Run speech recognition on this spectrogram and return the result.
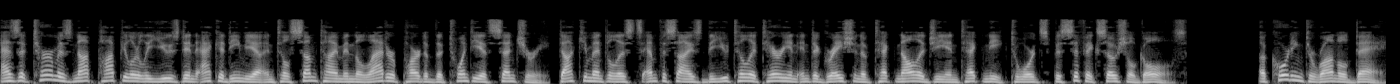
as a term is not popularly used in academia until sometime in the latter part of the 20th century, documentalists emphasized the utilitarian integration of technology and technique towards specific social goals. According to Ronald Day,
